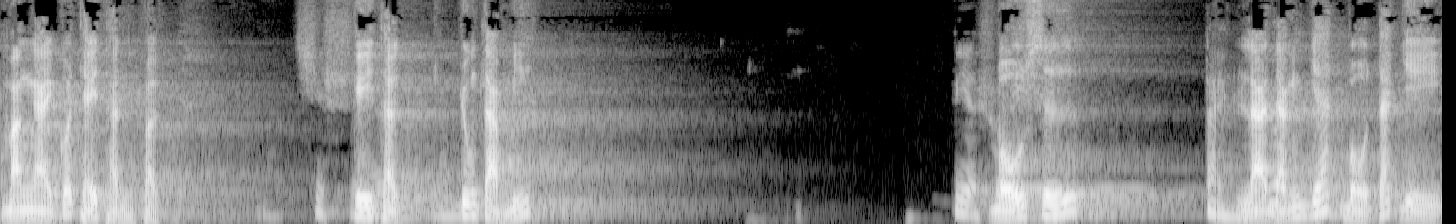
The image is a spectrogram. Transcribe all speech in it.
Mà Ngài có thể thành Phật. Kỳ thật chúng ta biết. Bổ xứ là đẳng giác bồ tát gì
